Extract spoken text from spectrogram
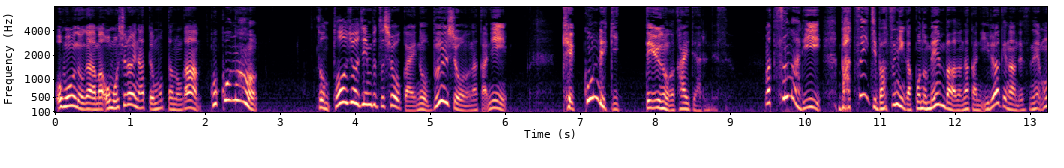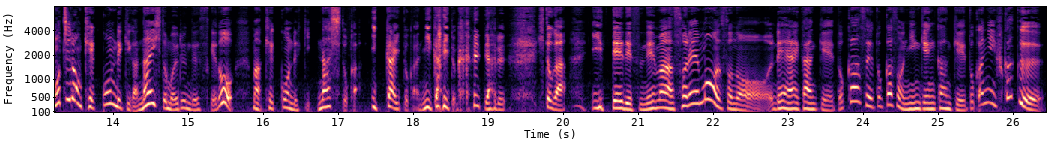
思うのが、まあ、面白いなって思ったのが、ここの、その登場人物紹介の文章の中に、結婚歴っていうのが書いてあるんです。まあ、つまり、バツ1、バツ2がこのメンバーの中にいるわけなんですね。もちろん結婚歴がない人もいるんですけど、まあ、結婚歴なしとか、1回とか2回とか書いてある人がいてですね、まあ、それも、その、恋愛関係とか、それとか、その人間関係とかに深く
